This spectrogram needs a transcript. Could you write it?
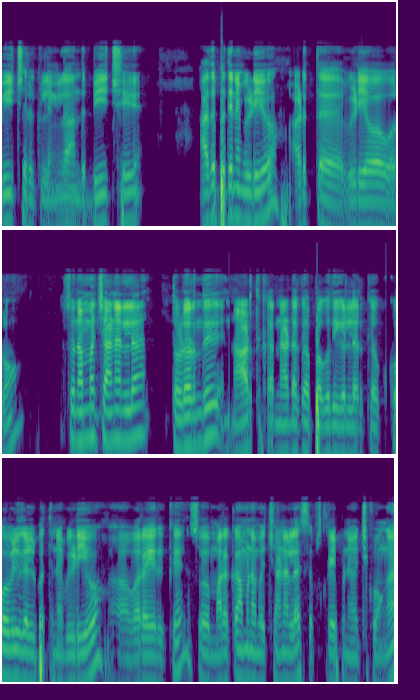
பீச் இருக்கு இல்லைங்களா அந்த பீச்சு அதை பற்றின வீடியோ அடுத்த வீடியோவாக வரும். ஸோ நம்ம சேனலில் தொடர்ந்து நார்த் கர்நாடகா பகுதிகளில் இருக்க கோவில்கள் பற்றின வீடியோ வர இருக்கு. ஸோ மறக்காமல் நம்ம சேனலை சப்ஸ்கிரைப் பண்ணி வச்சுக்கோங்க.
